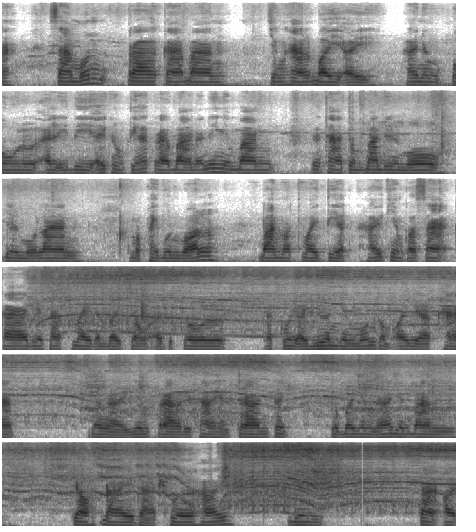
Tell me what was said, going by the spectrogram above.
ណាសាមុនប្រើការបាន ចង្ហាល់3អីហើយនឹងពូល LED អីក្នុងផ្ទះប្រើបានហើយនេះខ្ញុំបាននិយាយថាទំបាន Delmo Delmo LAN 24 V បានមកថ្មីទៀតហើយខ្ញុំក៏សាកការវាសាកថ្មីដើម្បីចង់ឲ្យបញ្ចូលអាគុយឲ្យលឿនជាងមុនកុំឲ្យវាខាតហ្នឹងហើយយើងប្រើដូចថាយ៉ាងច្រើនតិចទោះបីយ៉ាងណាយើងបានចោះដៃថាធ្វើហើយយើងសាកឲ្យ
